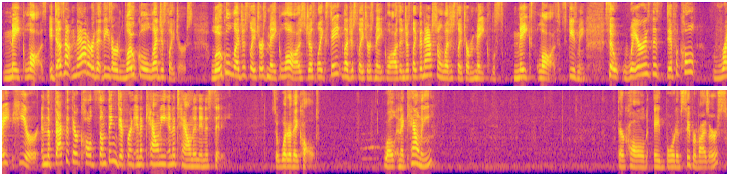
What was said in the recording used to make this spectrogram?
make laws. It does not matter that these are local legislatures. Local legislatures make laws just like state legislatures make laws and just like the national legislature make, makes laws. Excuse me. So, where is this difficult? Right here. And the fact that they're called something different in a county, in a town, and in a city. So, what are they called? Well, in a county, they're called a board of supervisors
